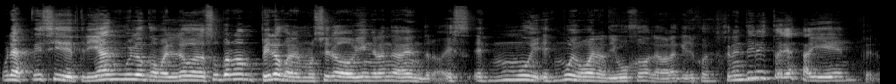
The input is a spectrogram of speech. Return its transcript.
una especie de triángulo como el logo de Superman, pero con el murciélago bien grande adentro. Es, es, muy, es muy bueno el dibujo, la verdad que el dibujo es excelente la historia está bien, pero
